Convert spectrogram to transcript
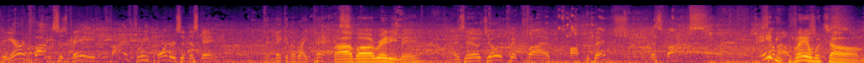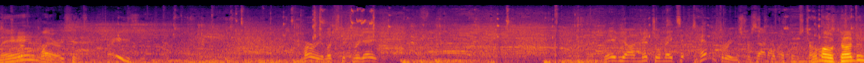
De'Aaron Fox has made five three-pointers in this game. And making the right pass. Five already, man. Isaiah Joe picked five off the bench. That's Fox. They be playing with y'all, man. Players. crazy. Murray looks to create. Davion Mitchell makes it 10 threes for Sacramento. Come on, Thunder.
